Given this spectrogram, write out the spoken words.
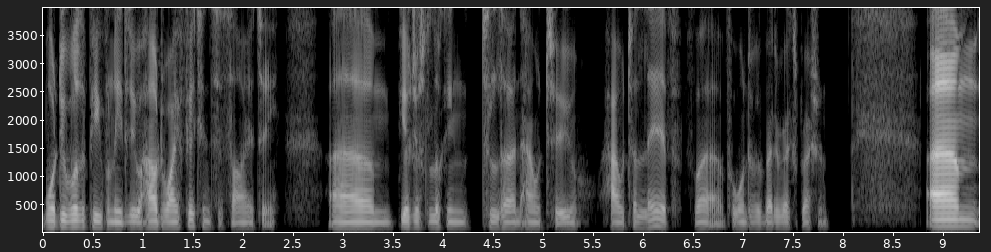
what do other people need to do? How do I fit in society? Um, you're just looking to learn how to how to live for, for want of a better expression. Um,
